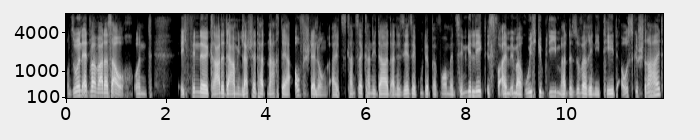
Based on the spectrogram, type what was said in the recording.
Und so in etwa war das auch. Und ich finde, gerade der Armin Laschet hat nach der Aufstellung als Kanzlerkandidat eine sehr, sehr gute Performance hingelegt, ist vor allem immer ruhig geblieben, hat eine Souveränität ausgestrahlt.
